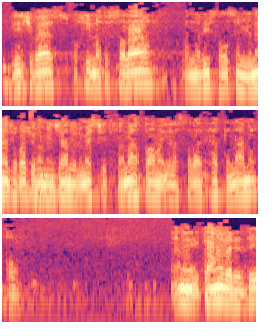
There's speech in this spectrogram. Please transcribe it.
Deyir ki, bəs uqimatı salah və Nəbi sallallahu yunaci rəculə min canil məscid fəmə qamə ilə salat hətta nəməl qovm. Yəni, iqamə verildi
